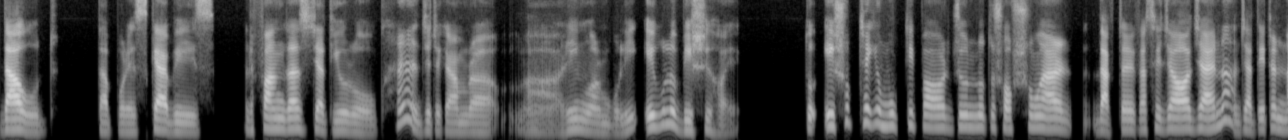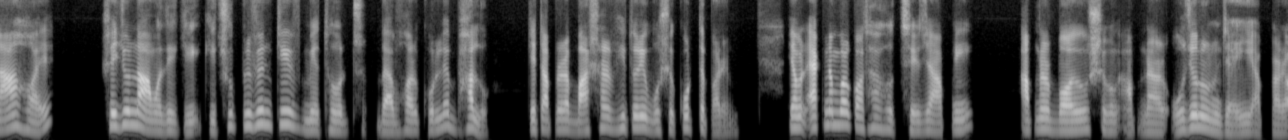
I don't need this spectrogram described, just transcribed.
দাউদ, তারপরে স্ক্যাবিস, মানে ফাঙ্গাস জাতীয় রোগ, হ্যাঁ? যেটাকে আমরা রিংওয়ার্ম বলি, এগুলো বেশি হয়। তো এসব থেকে মুক্তি পাওয়ার জন্য তো সবসময় আর ডাক্তারের কাছে যাওয়া যায় না। যাতে এটা না হয়, সেজন্য আমাদের কি কিছু প্রিভেন্টিভ মেথড ব্যবহার করলে ভালো। যেটা আপনারা বাসার ভিতরে বসে করতে পারেন। যেমন ১ নম্বর কথা হচ্ছে যে আপনি আপনার বয়স এবং আপনার ওজন অনুযায়ী আপনারা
